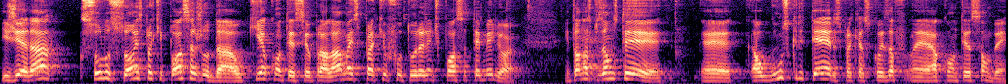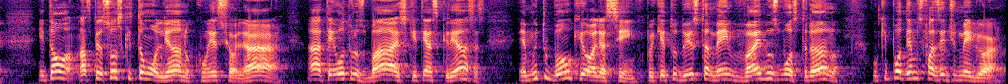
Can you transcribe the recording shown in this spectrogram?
e gerar soluções para que possa ajudar o que aconteceu para lá, mas para que o futuro a gente possa ter melhor. Então nós precisamos ter é, alguns critérios para que as coisas é, aconteçam bem. Então as pessoas que estão olhando com esse olhar, ah, tem outros bairros que tem as crianças, é muito bom que olhe assim, porque tudo isso também vai nos mostrando o que podemos fazer de melhor.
